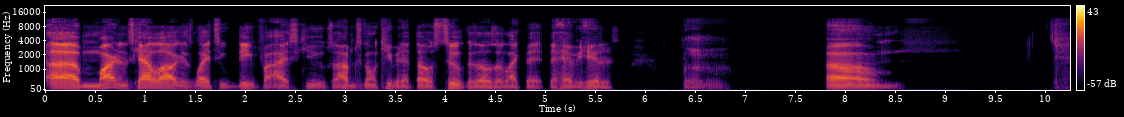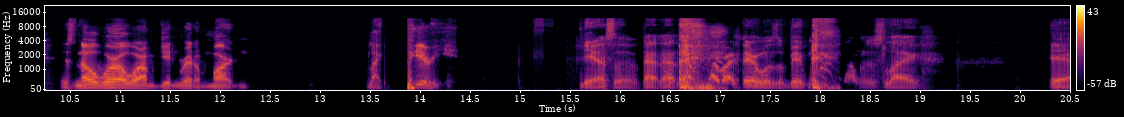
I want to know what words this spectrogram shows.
uh, Martin's catalog is way too deep for Ice Cube, so I'm just gonna keep it at those two because those are like the the heavy hitters. Mhm. Um, there's no world where I'm getting rid of Martin. Like, period. Yeah, that's a that that, that, that right there was a big one. I was just like, Yeah,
